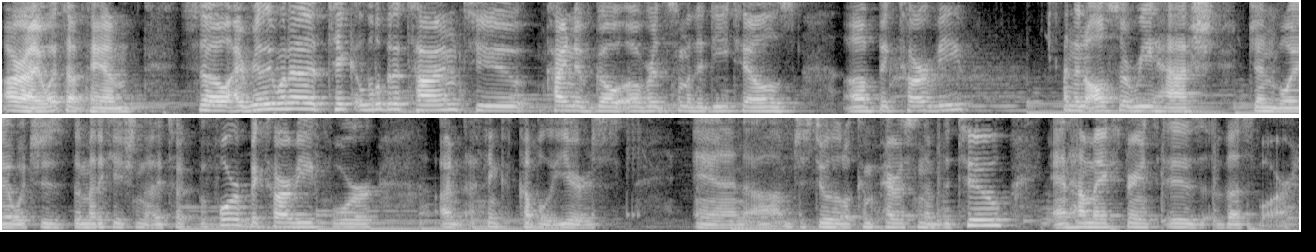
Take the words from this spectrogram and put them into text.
All right, what's up fam? So I really wanna take a little bit of time to kind of go over some of the details of Biktarvy and then also rehash Genvoya, which is the medication that I took before Biktarvy for, um, I think, a couple of years. And um, just do a little comparison of the two and how my experience is thus far.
